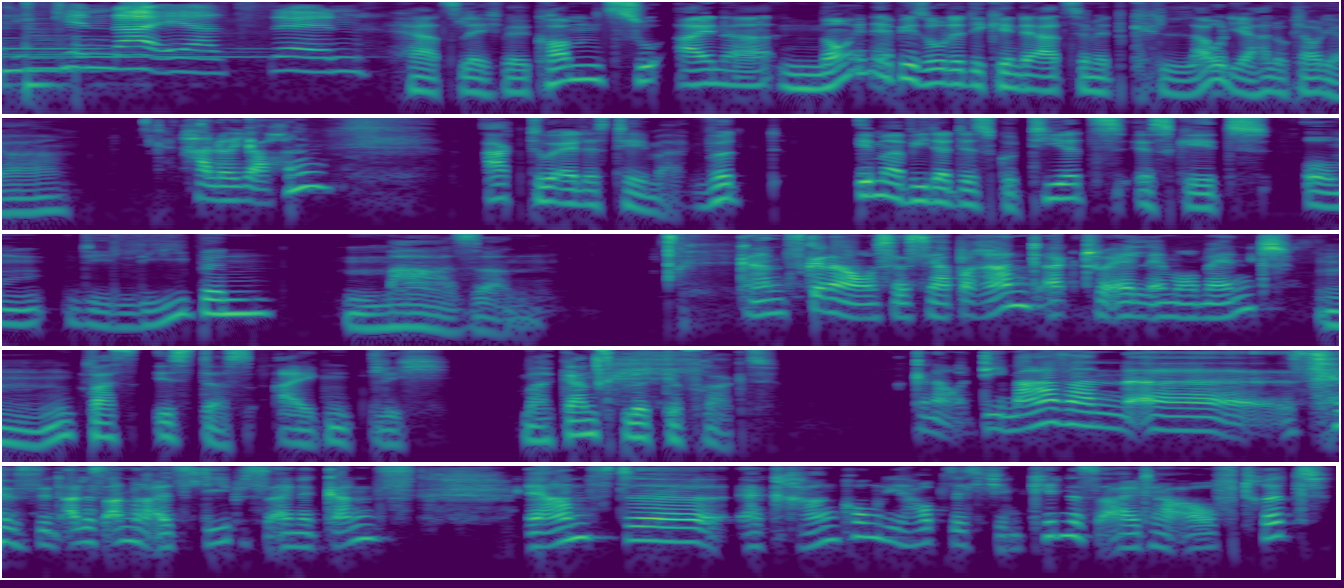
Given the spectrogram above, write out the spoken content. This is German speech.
Die Kinderärztin. Herzlich willkommen zu einer neuen Episode Die Kinderärzte mit Claudia. Hallo Claudia. Hallo Jochen. Aktuelles Thema wird immer wieder diskutiert. Es geht um die lieben Masern. Ganz genau, es ist ja brandaktuell im Moment. Mhm. Was ist das eigentlich? Mal ganz blöd gefragt. Genau, die Masern äh, sind alles andere als lieb. Es ist eine ganz ernste Erkrankung, die hauptsächlich im Kindesalter auftritt,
